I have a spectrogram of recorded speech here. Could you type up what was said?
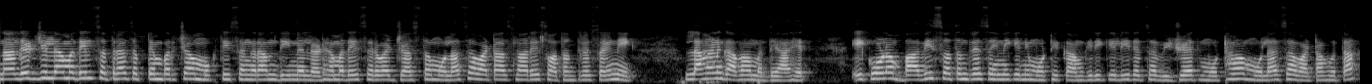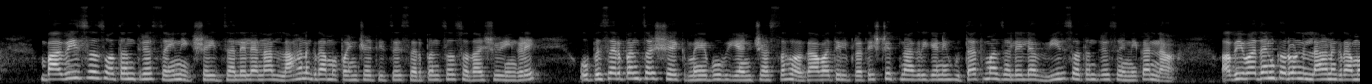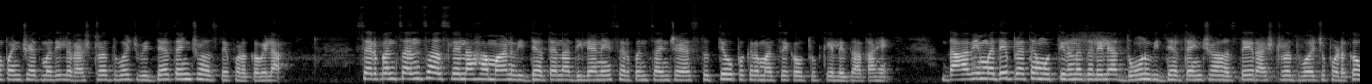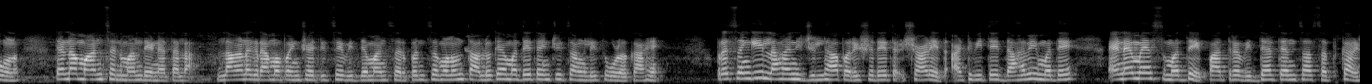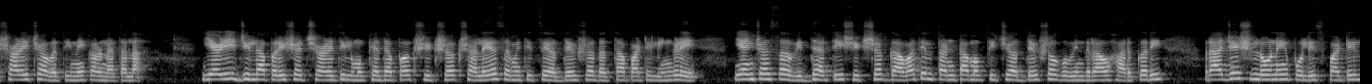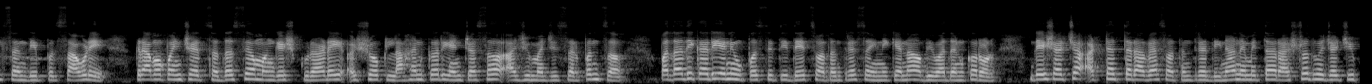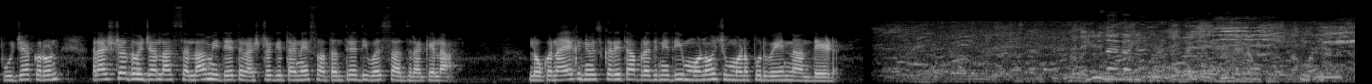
नांदेड जिल्ह्यामधील सतरा सप्टेंबरच्या मुक्तीसंग्राम दिन लढ्यामध्ये सर्वात जास्त मोलाचा वाटा असणारे स्वातंत्र्य सैनिक लहान गावामध्ये आहेत. एकूण बावीस स्वातंत्र्य सैनिकांनी मोठी कामगिरी केली. त्याचा विजयात मोठा मोलाचा वाटा होता. बावीस स्वातंत्र्य सैनिक शहीद झालेल्यांना लहान ग्रामपंचायतीचे सरपंच सदाशिव इंगळे उपसरपंच शेख मेहबूब यांच्यासह गावातील प्रतिष्ठित नागरिकांनी हुतात्मा झालेल्या वीर स्वातंत्र्य सैनिकांना अभिवादन करून लहान ग्रामपंचायतमधील राष्ट्रध्वज विद्यार्थ्यांच्या हस्ते फडकविला. सरपंचांचा असलेला हा मान विद्यार्थ्यांना दिल्याने सरपंचांच्या या स्तुत्य उपक्रमाचे कौतुक केले जात आहे. दहावीमध्ये प्रथम उत्तीर्ण झालेल्या दोन विद्यार्थ्यांच्या हस्ते राष्ट्रध्वज फडकवून त्यांना मान सन्मान देण्यात आला. लहान ग्रामपंचायतीचे विद्यमान सरपंच म्हणून तालुक्यामध्ये त्यांची चांगलीच ओळख आहे. प्रसंगी लहान जिल्हा परिषदेत शाळेत आठवी ते दहावीमध्ये एन एम एसमध्ये पात्र विद्यार्थ्यांचा सत्कार शाळेच्या वतीने करण्यात आला. यावेळी जिल्हा परिषद शाळेतील मुख्याध्यापक शिक्षक शालेय समितीचे अध्यक्ष दत्ता पाटील इंगळे यांच्यासह विद्यार्थी शिक्षक गावातील तंटामुक्तीचे अध्यक्ष गोविंदराव हारकरी राजेश लोणे पोलीस पाटील संदीप सावडे ग्रामपंचायत सदस्य मंगेश कुराडे अशोक लहानकर यांच्यासह आजी माजी सरपंच पदाधिकारी यांनी उपस्थिती देत स्वातंत्र्य सैनिकांना अभिवादन करून देशाच्या अठ्ठ्याहत्तराव्या स्वातंत्र्य दिनानिमित्त राष्ट्रध्वजाची पूजा करून राष्ट्रध्वजाला सलामी देत राष्ट्रगीताने स्वातंत्र्य दिवस साजरा केला. लोकनायक न्यूजकरिता प्रतिनिधी मनोज मणपूर्वे नांदेड.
